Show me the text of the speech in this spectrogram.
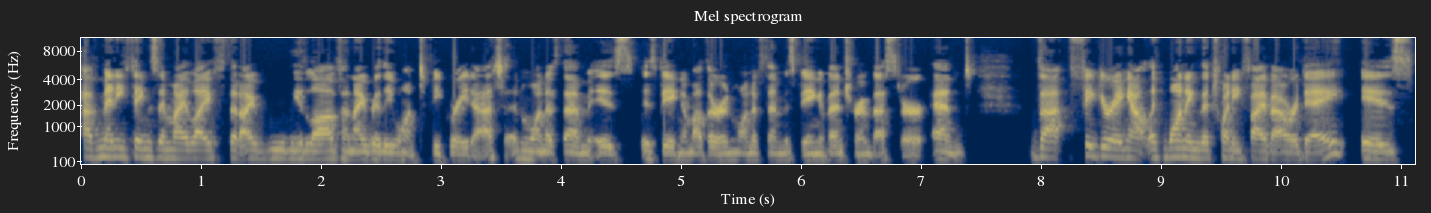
have many things in my life that I really love and I really want to be great at, and one of them is is being a mother, and one of them is being a venture investor, and that figuring out like wanting the 25 hour day is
